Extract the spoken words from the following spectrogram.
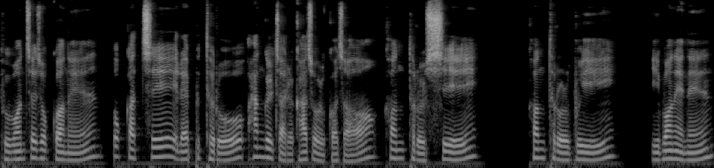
두 번째 조건은 똑같이 레프트로 한 글자를 가져올 거죠. 컨트롤 C, 컨트롤 V 이번에는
